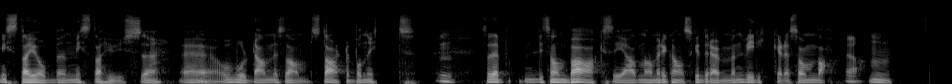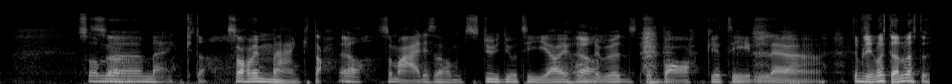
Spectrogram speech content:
Mista jobben, mista huset, eh, og hvordan liksom starte på nytt. Mm. Så det er litt sånn baksida av den amerikanske drømmen, virker det som, da. Ja. Mm. Som Så- Mank, da. Så har vi Mank, da. Ja. Som er liksom studiotida i Hollywood. Tilbake til uh... Det blir nok den, vet du.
